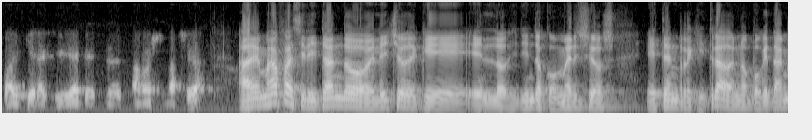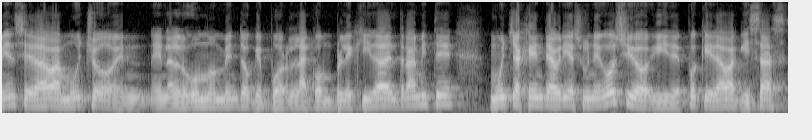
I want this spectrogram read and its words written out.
cualquier actividad que se desarrolle en la ciudad. Además, facilitando el hecho de que los distintos comercios estén registrados, ¿no? Porque también se daba mucho en, en algún momento que por la complejidad del trámite, mucha gente abría su negocio y después quedaba quizás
